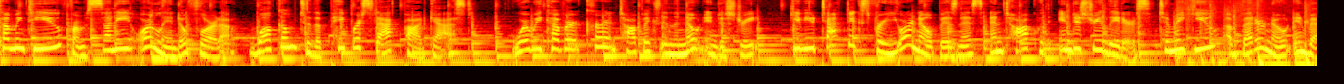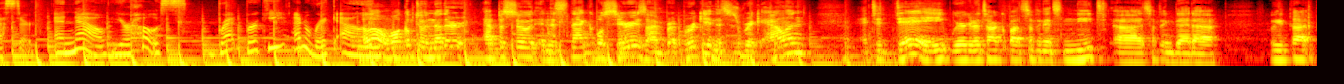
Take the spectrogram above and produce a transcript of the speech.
Coming to you from sunny Orlando, Florida. Welcome to the Paper Stack Podcast, where we cover current topics in the note industry, give you tactics for your note business, and talk with industry leaders to make you a better note investor. And now, your hosts, Brett Berkey and Rick Allen. Hello, and welcome to another episode in the Snackable series. I'm Brett Berkey, and this is Rick Allen. And today we're going to talk about something that's neat, uh, something that uh, we thought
